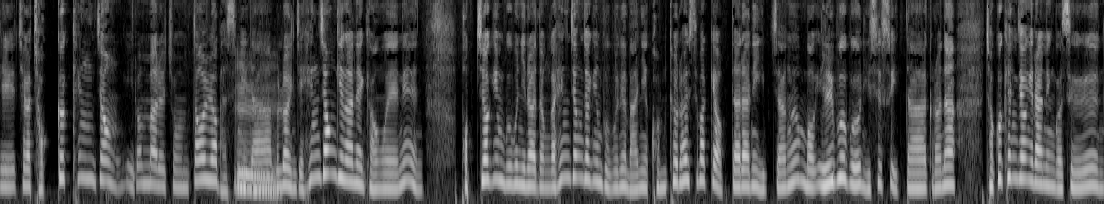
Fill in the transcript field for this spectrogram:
예, 제가 적극 행정 이런 말을 좀 떠올려 봤습니다. 음. 물론 이제 행정기관의 경우에는 법적인 부분이라던가 행정적인 부분을 많이 검토를 할 수밖에 없다라는 입장은 뭐 일부분 있을 수 있다. 그러나 적극 행정이라는 것은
